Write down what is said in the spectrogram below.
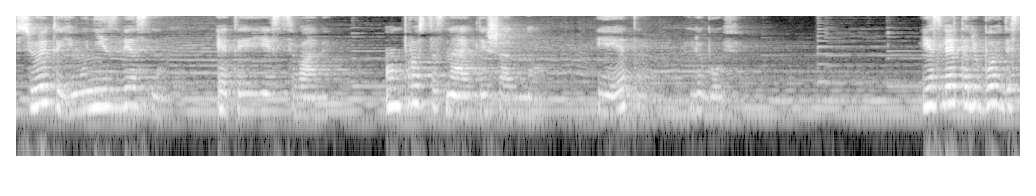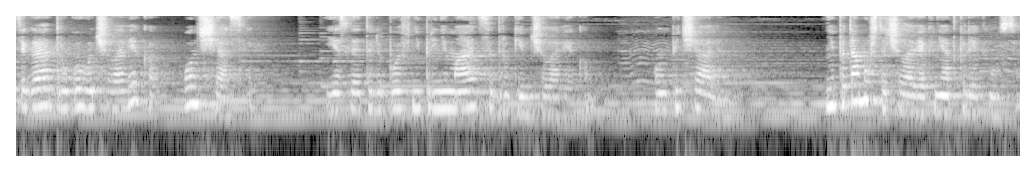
Все это ему неизвестно. Это и есть с вами. Он просто знает лишь одно. И это любовь. Если эта любовь достигает другого человека, он счастлив. Если эта любовь не принимается другим человеком, он печален. Не потому, что человек не откликнулся,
